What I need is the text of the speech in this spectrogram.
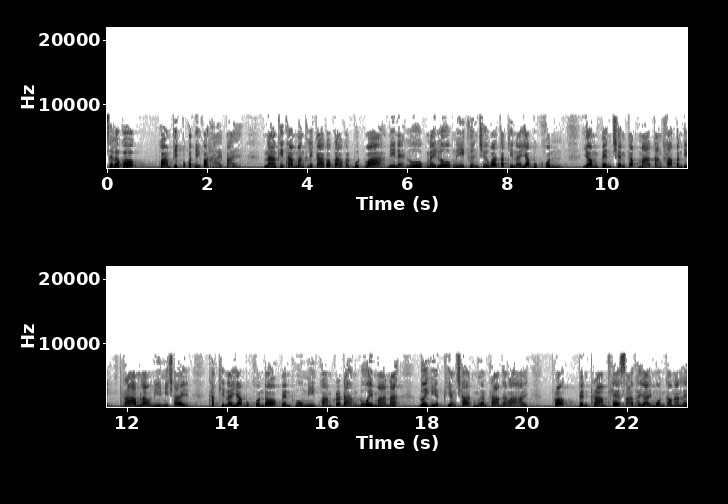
เสร็จแล้วก็ ความผิดปกติก็หายไป นางที่ถามมังคลิกาก็กล่าวกับบุตรว่า นี่เนี่ยลูกในโลกนี้ขึ้นชื่อว่าทักกินายบุคคล ย่อมเป็นเช่นกับมาตังค่าบัณฑิต พราหมณ์เหล่านี้ไม่ใช่ ทักกินายบุคคลดอกเป็นผู้มีความกระด้างด้วยมานะ ด้วยเหตุเพียงชาติเหมือนพราหมณ์ทั้งหลาย เพราะเป็นพราหมณ์แค่สาธยายมนเท่านั้นแล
